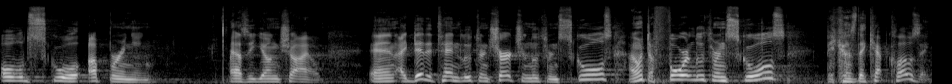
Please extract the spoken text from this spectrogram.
old school upbringing as a young child. And I did attend Lutheran church and Lutheran schools. I went to four Lutheran schools because they kept closing.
